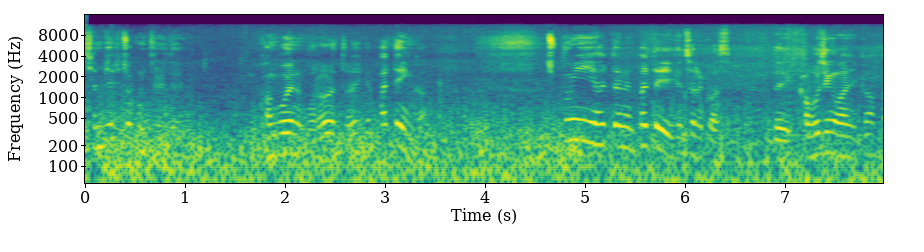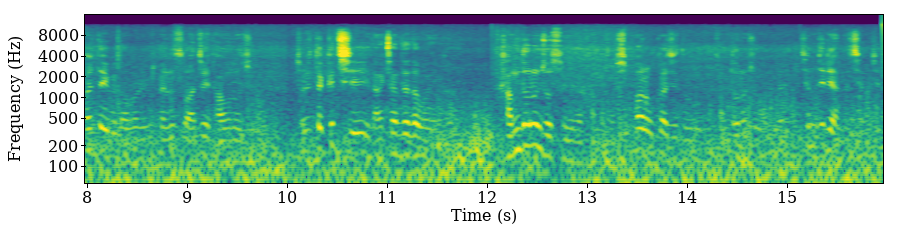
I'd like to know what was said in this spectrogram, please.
챔질이 조금 덜 돼요 광고에는 뭐라 그랬더라? 이게 8대인가? 쭈꾸미 할 때는 8대2 괜찮을 것 같습니다. 근데 갑오징어 하니까 8대2고 나버리면 밸런스 완전히 다 무너지고. 저럴 때 끝이 낭창되다 보니까. 감도는 좋습니다 감도. 18호까지도 감도는 좋은데 챔질이 안돼 챔질이.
